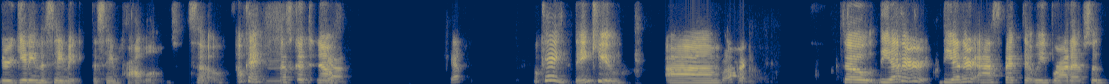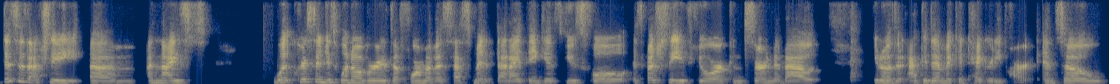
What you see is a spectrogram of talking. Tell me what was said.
they're getting the same the same problems. So okay, mm-hmm. that's good to know. Yeah. Yep. Okay, thank you. Um, so the other the other aspect that we brought up, so this is actually um, a nice what Kristen just went over is a form of assessment that I think is useful, especially if you're concerned about, you know, the academic integrity part. And so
